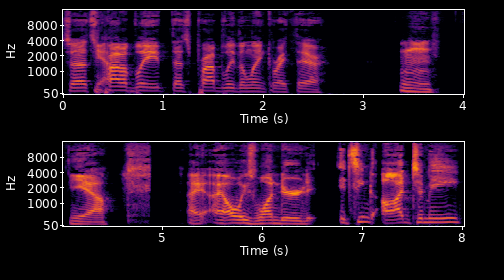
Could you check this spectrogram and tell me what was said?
So that's Yeah. probably that's probably the link right there. Mm, yeah. I, I always wondered, it seemed odd to me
